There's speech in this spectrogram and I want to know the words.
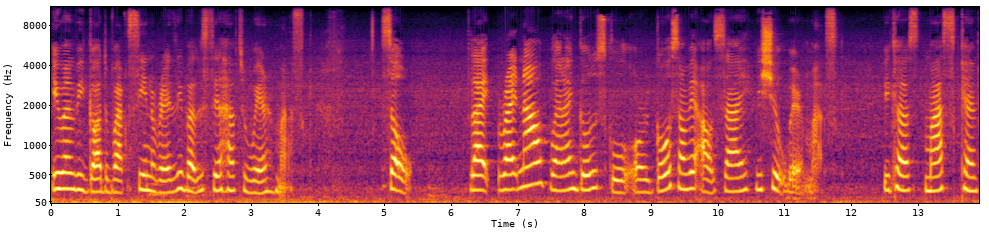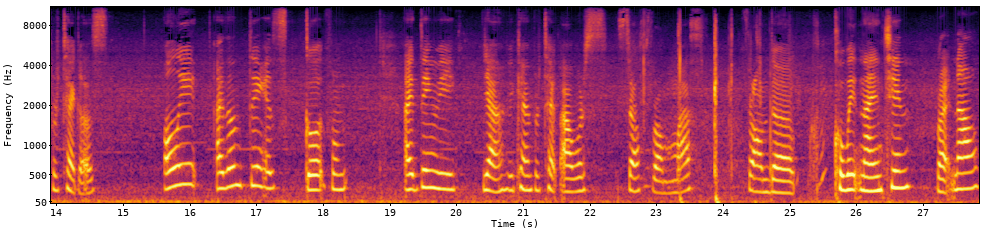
Even we got the vaccine already but we still have to wear mask. So like right now when i go to school or go somewhere outside we should wear mask. Because mask can protect us. Only i don't think it's good from i think we yeah we can protect ourselves from mask from the COVID 19 right now.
